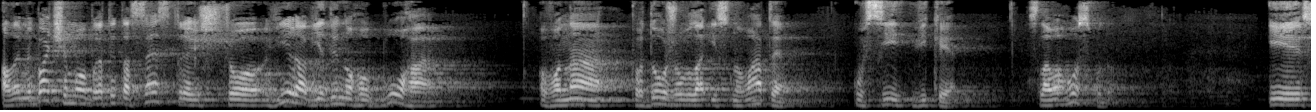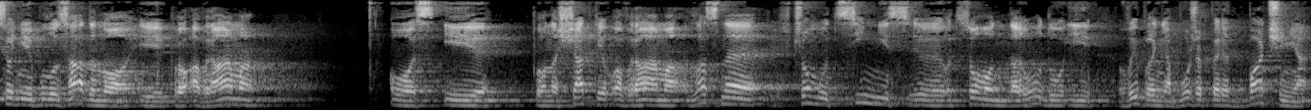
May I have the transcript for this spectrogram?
Але ми бачимо, брати та сестри, що віра в єдиного Бога вона продовжувала існувати усі віки. Слава Господу! І сьогодні було згадано і про Авраама, ось і про нащадків Авраама. Власне, в чому цінність е, цього народу і вибрання Боже передбачення?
